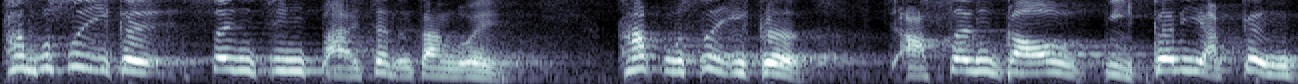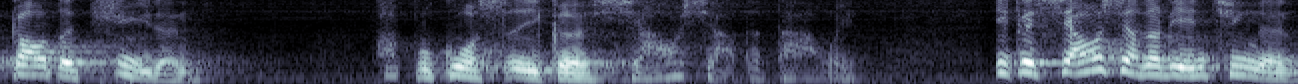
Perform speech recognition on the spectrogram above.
他不是一个身经百战的单位，他不是一个啊身高比歌利亚更高的巨人，他不过是一个小小的大卫，一个小小的年轻人，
